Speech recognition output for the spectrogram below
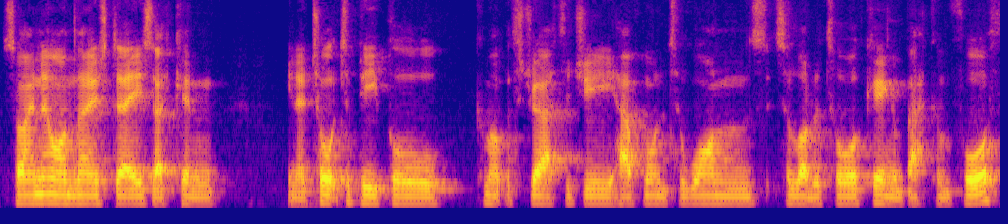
So I know on those days I can, you know, talk to people, come up with strategy, have one to ones. It's a lot of talking and back and forth.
